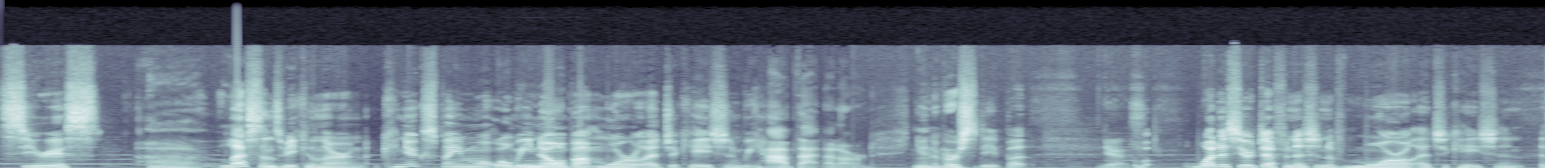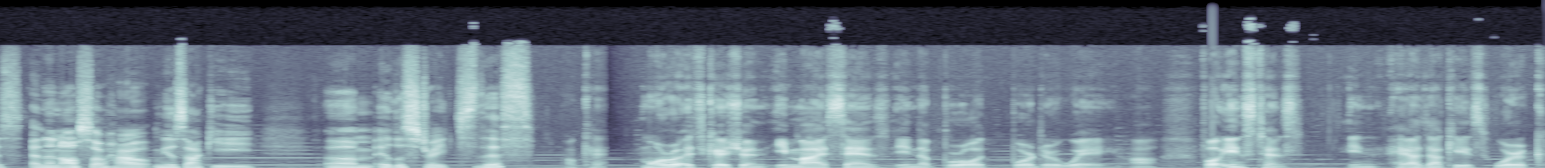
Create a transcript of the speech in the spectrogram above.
serious uh, lessons we can learn. Can you explain more? Well, we know about moral education; we have that at our university, but Yes. wh- what is your definition of moral education? And then also how Miyazaki um, illustrates this. Okay. Moral education, in my sense, in a broad border way. Uh, for instance, in Hayazaki's work,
